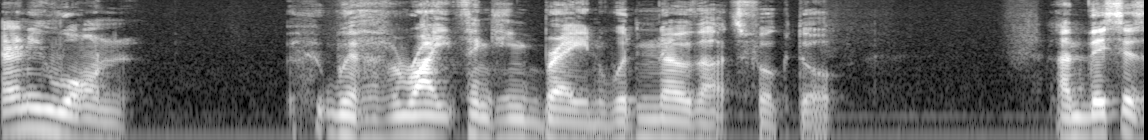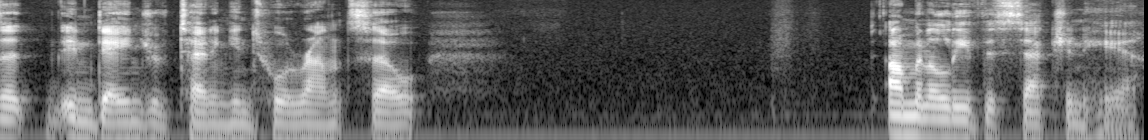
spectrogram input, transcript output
Anyone with a right thinking brain would know that's fucked up. And this is a, in danger of turning into a rant, so I'm going to leave this section here.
